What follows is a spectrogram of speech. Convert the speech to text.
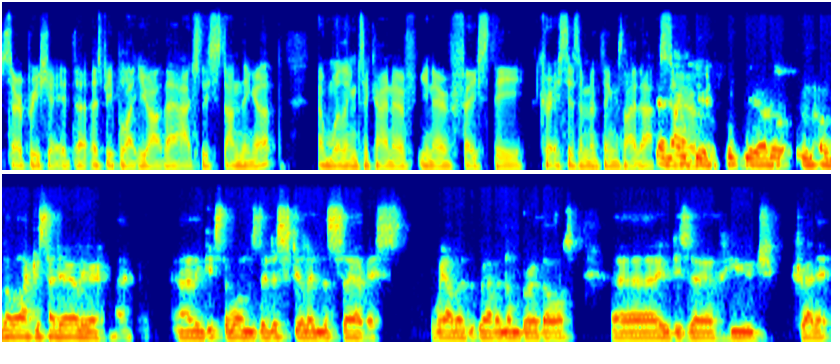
so appreciated that there's people like you out there actually standing up and willing to kind of, you know, face the criticism and things like that. Yeah, so, thank you. Thank you. Although, although, like I said earlier, I, I, think it's the ones that are still in the service. We have a we have a number of those uh, who deserve huge credit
